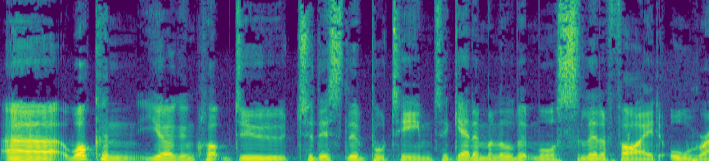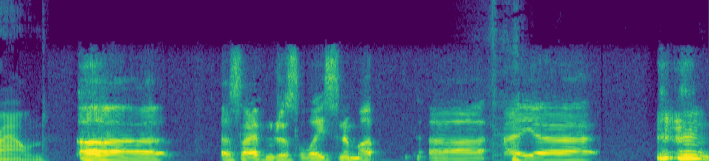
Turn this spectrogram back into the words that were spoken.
Uh, what can Jurgen Klopp do to this Liverpool team to get him a little bit more solidified all round? Uh, aside from just lacing him up, uh, I uh,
